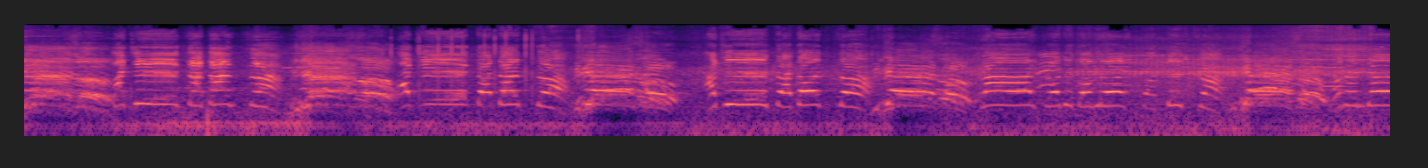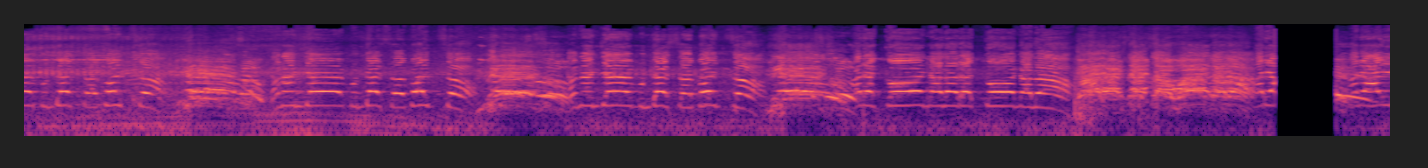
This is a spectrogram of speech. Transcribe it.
अजित दादांचा अजित दादांचा अजित दादांचा राष्ट्रवादी काँग्रेस पार्टीचा. धनंजय मुंडे साहेबांचा. धनंजय मुंडे साहेबांचा. धनंजय मुंडे साहेबांचा अरे कोण आला रे कोण आला अरे अरे आई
